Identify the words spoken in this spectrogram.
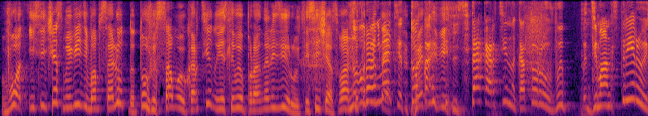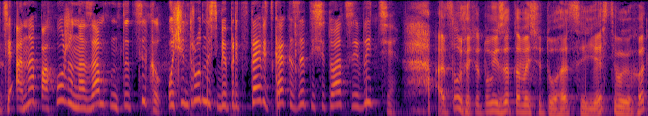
Вот, и сейчас мы видим абсолютно ту же самую картину, если вы проанализируете сейчас ваши Но траты. вы понимаете, только та картина, которую вы демонстрируете, она похожа на замкнутый цикл. Очень трудно себе представить, как из этой ситуации выйти. А слушайте, ну из этого ситуации есть выход.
